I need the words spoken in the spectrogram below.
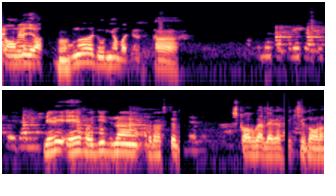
ਟੌਂਗ ਨੇ ਜਰਾ। ਉਹਨਾਂ ਦਾ ਡੂਰੀਆਂ ਵੱਜਣ। ਹਾਂ। ਜਿਹੜੀ ਇਹ ਫੌਜੀ ਨਾ ਰਸਤੇ ਸਟਾਪ ਕਰ ਲਿਆ ਕਰ ਪਿੱਛੇ ਕੌਣ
